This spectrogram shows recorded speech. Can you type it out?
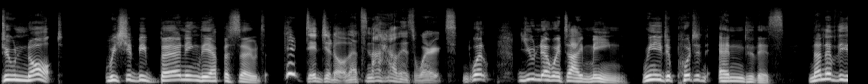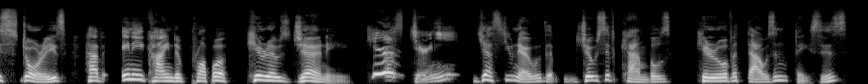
Do not. We should be burning the episodes. They're digital. That's not how this works. Well, you know what I mean. We need to put an end to this. None of these stories have any kind of proper hero's journey. Hero's journey? Yes, you know, that Joseph Campbell's Hero of a Thousand Faces.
